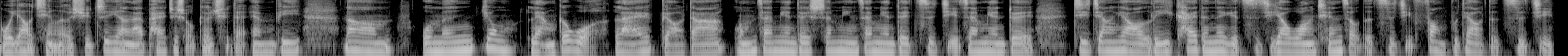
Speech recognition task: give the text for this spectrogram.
我邀请了许志燕来拍这首歌曲的 MV。那我们用两个我来表达我们在面对生命，在面对自己，在面对即将要离开的那个自己，要往前走的自己，放不掉的自己。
